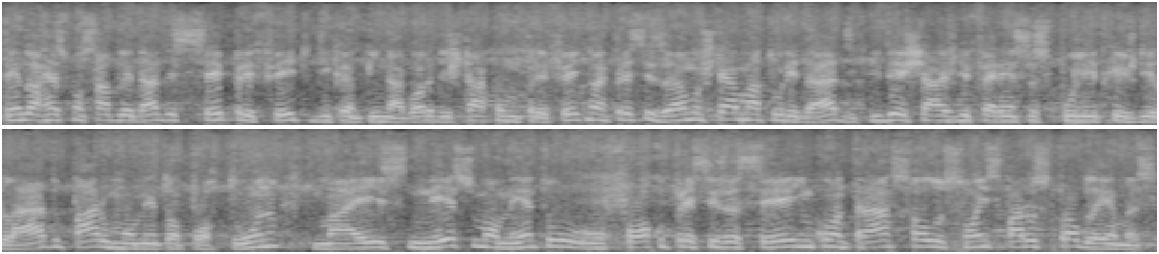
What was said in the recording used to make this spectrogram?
tendo a responsabilidade de ser prefeito de Campina agora, de estar como prefeito, nós precisamos ter a maturidade de deixar as diferenças políticas de lado para o momento oportuno, mas nesse momento o foco precisa ser encontrar soluções para os problemas.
